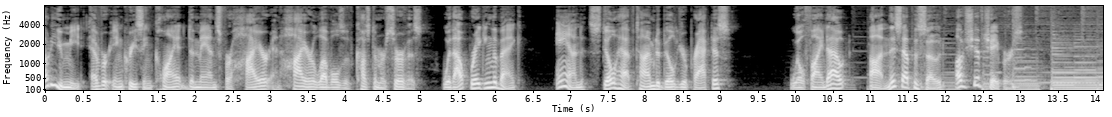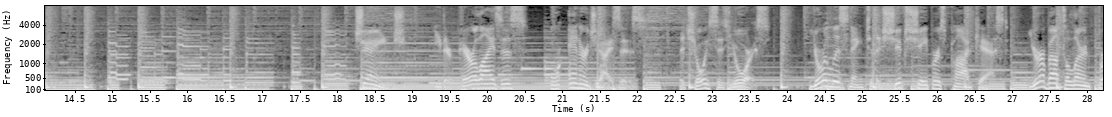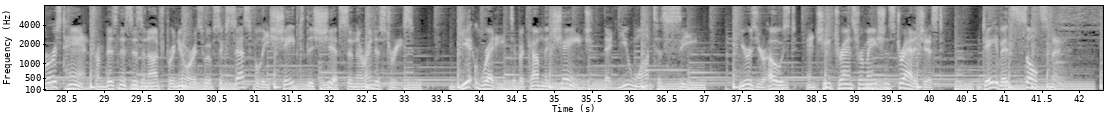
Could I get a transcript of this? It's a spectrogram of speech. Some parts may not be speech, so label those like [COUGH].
How do you meet ever increasing client demands for higher and higher levels of customer service without breaking the bank and still have time to build your practice? We'll find out on this episode of Shift Shapers. Change either paralyzes or energizes. The choice is yours. You're listening to the Shift Shapers podcast. You're about to learn firsthand from businesses and entrepreneurs who have successfully shaped the shifts in their industries. Get ready to become the change that you want to see. Here's your host and Chief Transformation Strategist, David Saltzman.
